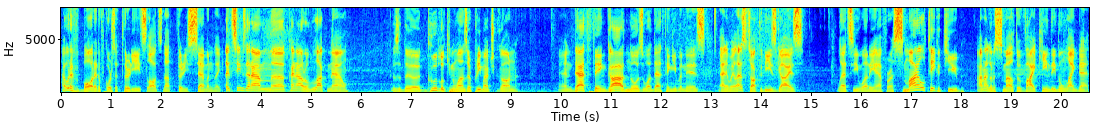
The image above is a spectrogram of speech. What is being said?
I would have bought it, of course, at 38 slots, not 37. Like, it seems that I'm uh, kind of out of luck now. Because the good-looking ones are pretty much gone. And that thing, God knows what that thing even is. Anyway, let's talk to these guys. Let's see what they have for us. Smile, take a cube. I'm not gonna smile to a Vy'keen, they don't like that.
